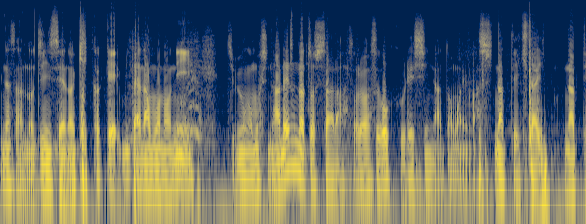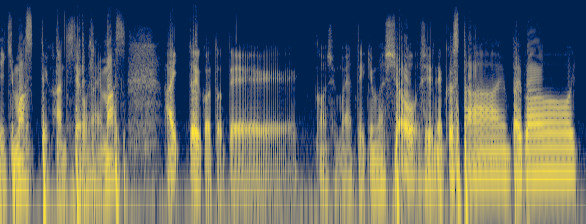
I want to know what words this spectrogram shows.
皆さんの人生のきっかけみたいなものに自分がもしなれるんだとしたら、それはすごく嬉しいなと思いますし、なっていきたい、なっていきますって感じでございます。はい、ということで、今週もやっていきましょう。See you next time. バイバーイ。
